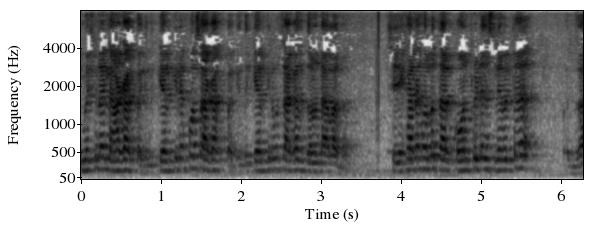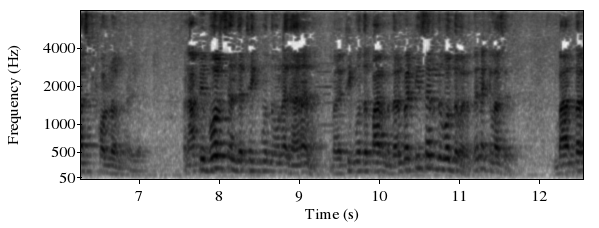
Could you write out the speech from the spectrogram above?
ইমোশনালি আঘাত পায়, কিন্তু ক্যালকুলেটার আঘাত পায়, কিন্তু ক্যালকুলেটার আঘাত ধরনটা আলাদা। সে এখানে হলো তার কনফিডেন্স লেভেলটা জাস্ট ফল ডাউন হয়ে যায়। মানে আপনি বলছেন যে ঠিক মতো মনে জানে না মানে ঠিক মতো পারে না। তারপরে টিচার তো বলতে পারে, তাই না ক্লাসে বা তার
